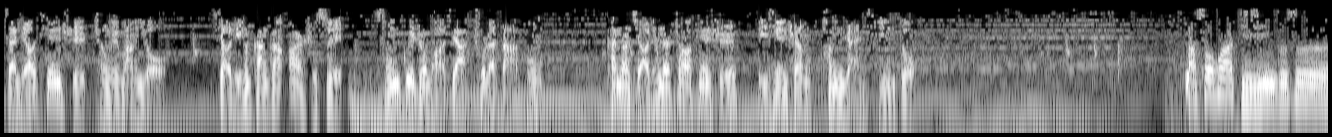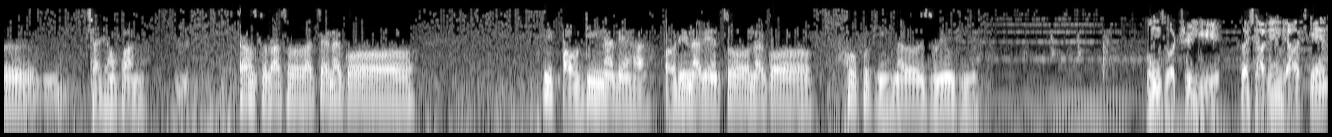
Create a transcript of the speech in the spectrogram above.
在聊天时成为网友。小林刚刚二十岁，从贵州老家出来打工。看到小林的照片时，李先生怦然心动。他说话已经都是家乡话了。嗯。当时他说他在那个。去保定那边哈，保定那边做那个护肤品，那个日用品。工作之余和小林聊天，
